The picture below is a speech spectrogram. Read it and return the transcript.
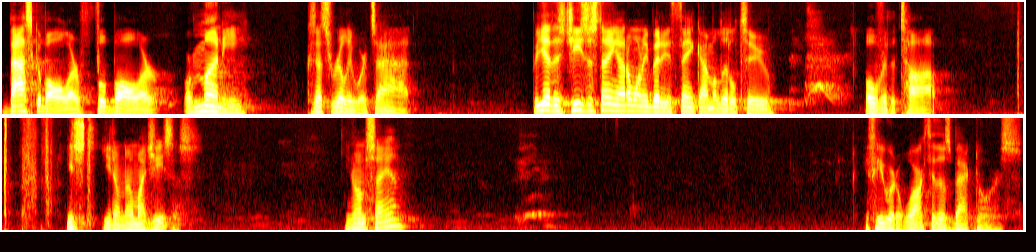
basketball or football or, or money, because that's really where it's at. But yeah, this Jesus thing, I don't want anybody to think I'm a little too over the top. You just you don't know my Jesus. You know what I'm saying? If he were to walk through those back doors,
